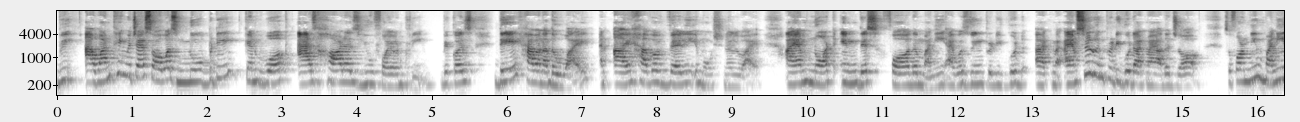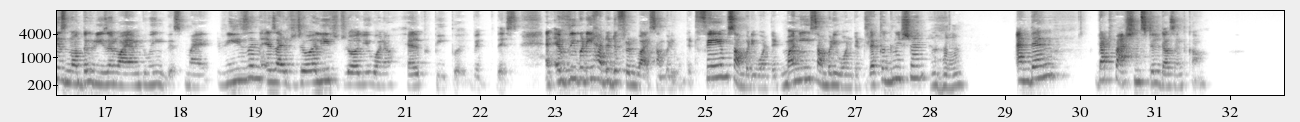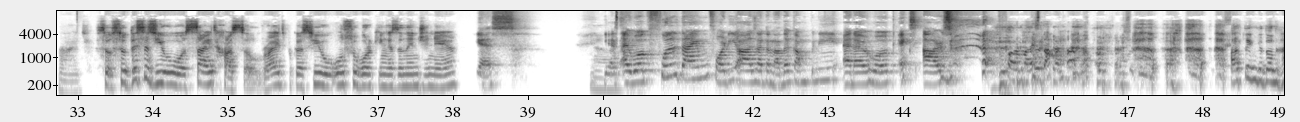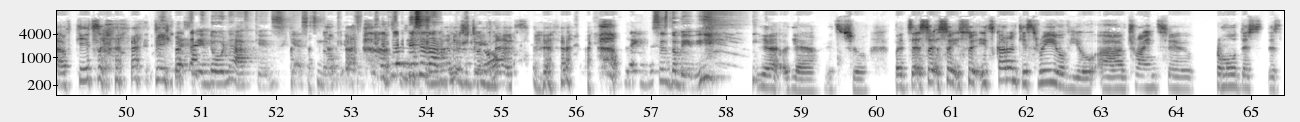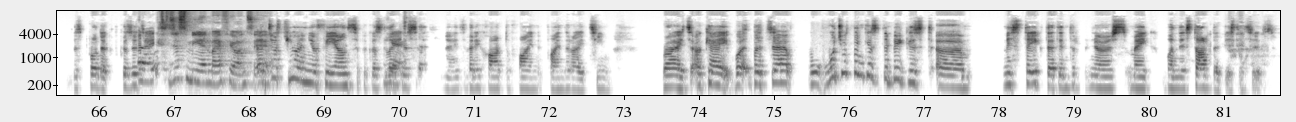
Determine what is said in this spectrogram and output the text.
we uh, one thing which i saw was nobody can work as hard as you for your dream because they have another why and i have a very emotional why. I am not in this for the money. I was doing pretty good at my i am still doing pretty good at my other job so for me, money is not the reason why I'm doing this. My reason is I really, really want to help people with this. And everybody had a different why. Somebody wanted fame, somebody wanted money, somebody wanted recognition. Mm-hmm. And then that passion still doesn't come. Right. So so this is your side hustle, right? Because you're also working as an engineer. Yes. Yeah. Yes, I work full time, 40 hours at another company, and I work X hours for my I think you don't have kids. Yes, I don't have kids. Yes, no kids. It's like this is our baby, you know? like this is the baby. yeah, yeah, it's true. But uh, so, so, so it's currently three of you uh, trying to promote this this this product? Because it's, uh, it's, just me and my fiance. Uh, just you and your fiance, because like yes. you said, you know, it's very hard to find find the right team. Right. Okay. But but uh, what do you think is the biggest um, mistake that entrepreneurs make when they start their businesses?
